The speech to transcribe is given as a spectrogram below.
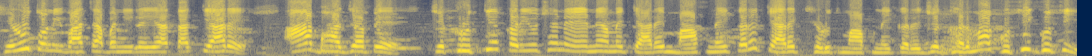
ખેડૂતોની વાચા બની રહ્યા હતા ત્યારે આ ભાજપે જે કૃત્ય કર્યું છે ને, એને અમે ક્યારેય માફ નહીં કરે, ક્યારેય ખેડૂત માફ નહીં કરે. જે ઘરમાં ઘૂસી ઘૂસી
